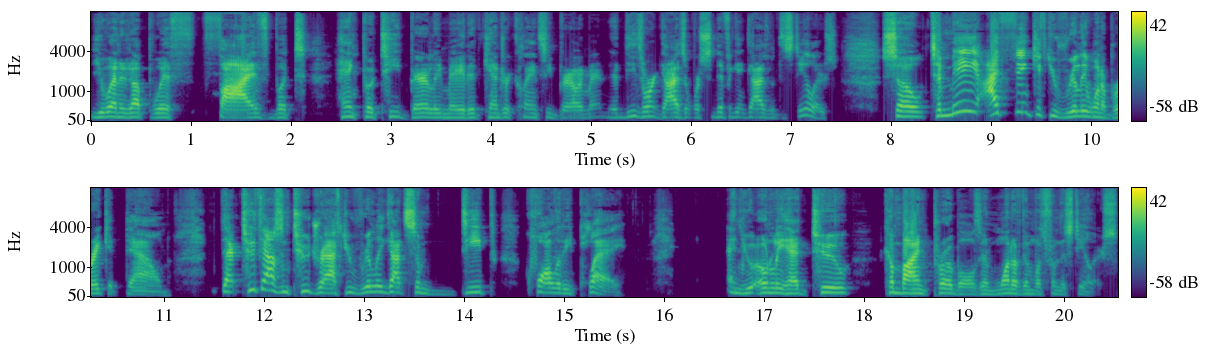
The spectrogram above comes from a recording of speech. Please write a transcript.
you ended up with five, but Hank Poteet barely made it. Kendrick Clancy barely made it. These weren't guys that were significant guys with the Steelers. So to me, I think if you really want to break it down, that 2002 draft, you really got some deep quality play, and you only had two combined Pro Bowls, and one of them was from the Steelers.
